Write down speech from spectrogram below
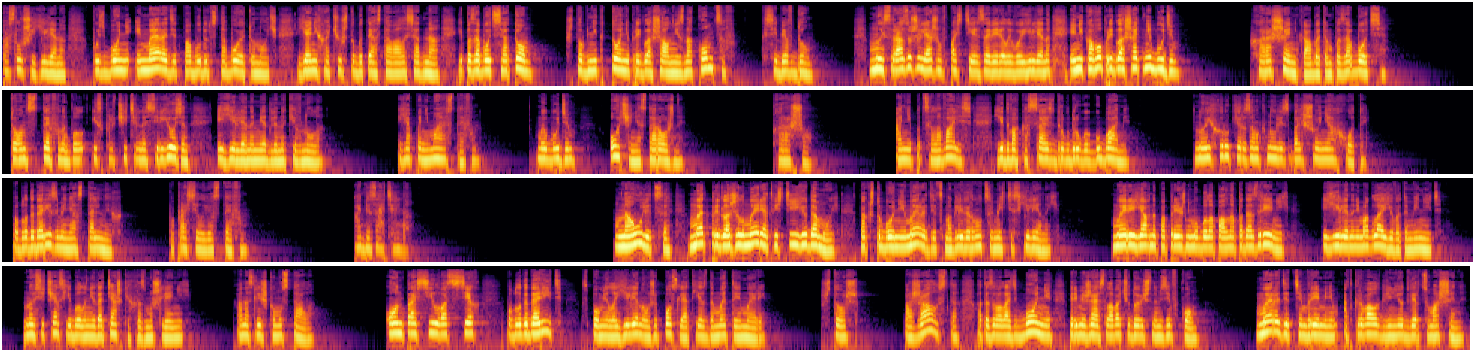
Послушай, Елена, пусть Бонни и Мередит побудут с тобой эту ночь. Я не хочу, чтобы ты оставалась одна. И позаботься о том, чтобы никто не приглашал незнакомцев к себе в дом. Мы сразу же ляжем в постель, заверила его Елена, и никого приглашать не будем. Хорошенько об этом позаботься. Тон Стефана был исключительно серьезен, и Елена медленно кивнула. «Я понимаю, Стефан. Мы будем очень осторожны». «Хорошо». Они поцеловались, едва касаясь друг друга губами, но их руки разомкнулись с большой неохотой. «Поблагодари за меня остальных», — попросил ее Стефан. «Обязательно». На улице Мэт предложил Мэри отвезти ее домой, так что Бонни и Мередит смогли вернуться вместе с Еленой. Мэри явно по-прежнему была полна подозрений, и Елена не могла ее в этом винить. Но сейчас ей было не до тяжких размышлений. Она слишком устала. «Он просил вас всех поблагодарить», — вспомнила Елена уже после отъезда Мэтта и Мэри. «Что ж, пожалуйста», — отозвалась Бонни, перемежая слова чудовищным зевком — Мередит тем временем открывала для нее дверцу машины.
